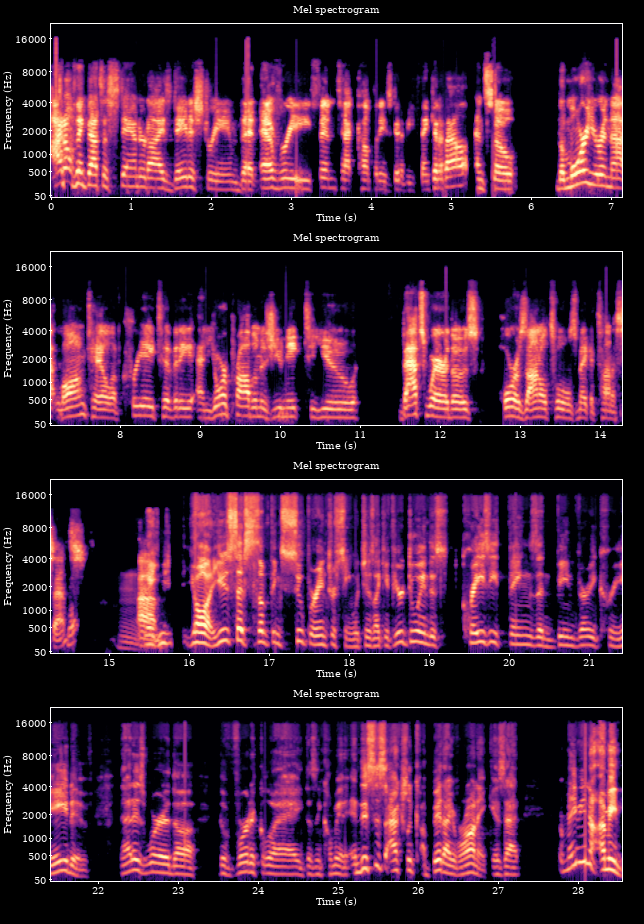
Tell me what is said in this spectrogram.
I don't think that's a standardized data stream that every fintech company is going to be thinking about. And so the more you're in that long tail of creativity and your problem is unique to you, that's where those horizontal tools make a ton of sense. Hmm. Um, Wait, you, you said something super interesting, which is like if you're doing this crazy things and being very creative, that is where the the vertical A doesn't come in. And this is actually a bit ironic, is that, or maybe not. I mean,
